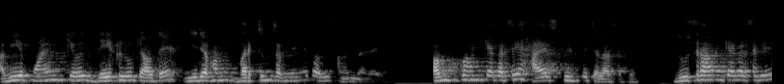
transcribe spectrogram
अभी ये पॉइंट केवल देख लो क्या होता है। ये जब हम वर्किंग समझेंगे तो अभी समझ में आ जाएगा। पंप को हम क्या कर सके? हायर स्पीड पे चला सके। दूसरा हम क्या कर सके?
